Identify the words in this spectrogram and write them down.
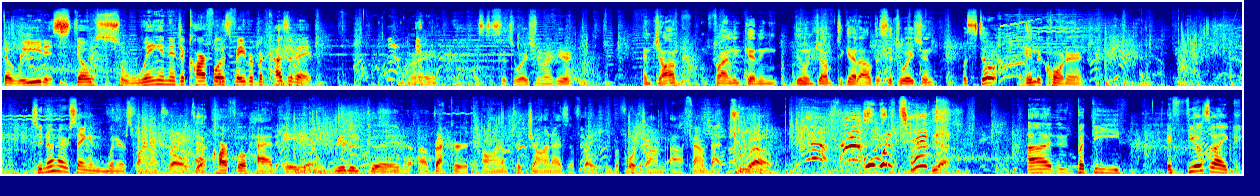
the lead is still swinging into Karflo's favor because of it. All right. That's the situation right here. And John finally getting doing jump to get out of the situation, but still in the corner. So you know how you're saying in winners finals, right? Yeah. Uh, Karflo had a really good uh, record on to John as of late, and before John uh, found that 2-0. Oh, what a tech! Uh, but the it feels like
